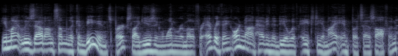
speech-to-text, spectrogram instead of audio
You might lose out on some of the convenience perks like using one remote for everything or not having to deal with HDMI inputs as often,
